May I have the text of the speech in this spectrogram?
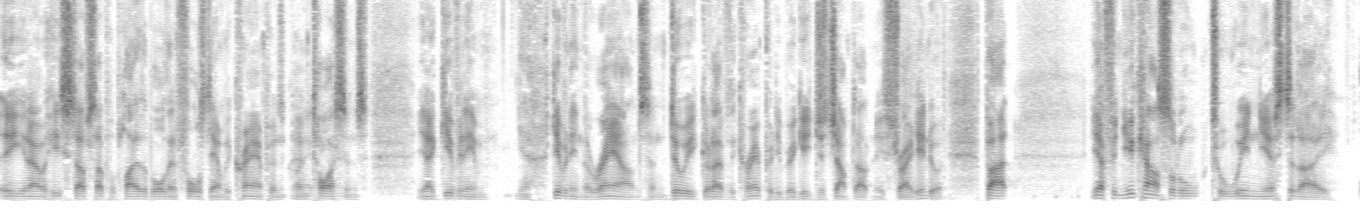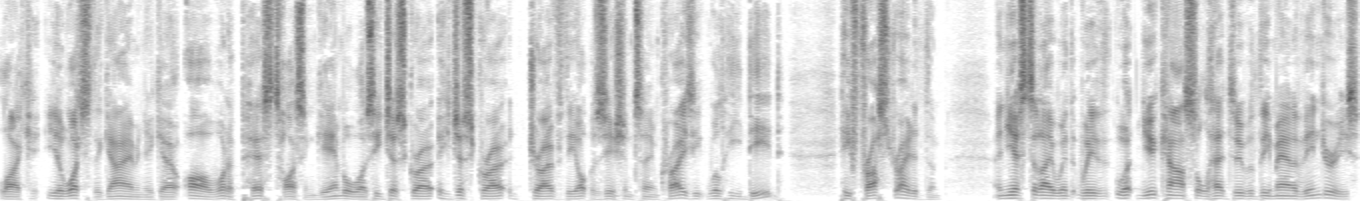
you know, he stuffs up a play of the ball, then falls down with cramp, and, and Tyson's, you know, giving him. Yeah, giving him the rounds, and Doueihi got over the cramp pretty big. He just jumped up and he's straight into it. But yeah, for Newcastle to, to win yesterday, like you watch the game and you go, "Oh, what a pest Tyson Gamble was! He just grow, he just grow, drove the opposition team crazy." Well, he did. He frustrated them. And yesterday, with, with what Newcastle had to do with the amount of injuries,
